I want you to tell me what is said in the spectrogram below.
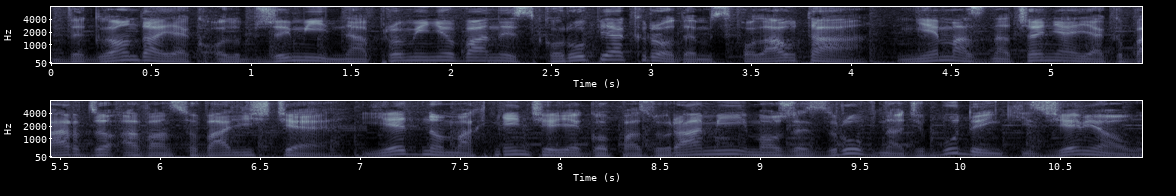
Wygląda jak olbrzymi, napromieniowany skorupiak rodem z Fallouta. Nie ma znaczenia jak bardzo awansowaliście. Jedno machnięcie jego pazurami może zrównać budynki z ziemią.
